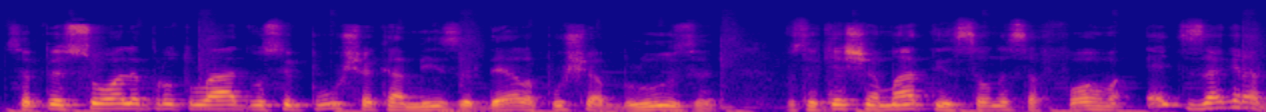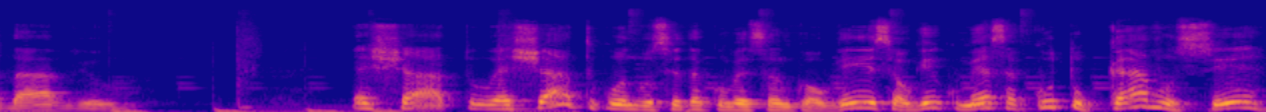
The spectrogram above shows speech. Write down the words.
se a pessoa olha para o outro lado, você puxa a camisa dela, puxa a blusa, você quer chamar a atenção dessa forma, é desagradável. É chato, é chato quando você está conversando com alguém, se alguém começa a cutucar você.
